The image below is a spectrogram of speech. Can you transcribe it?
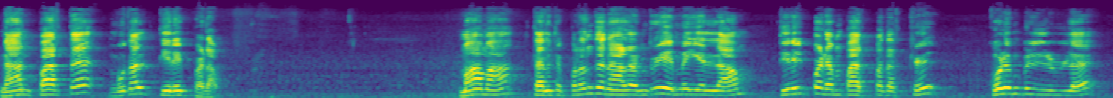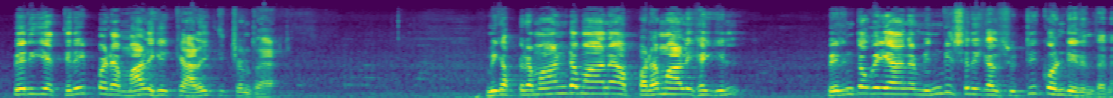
நான் பார்த்த முதல் திரைப்படம். மாமா தனது பிறந்த நாளன்று எம்மையெல்லாம் திரைப்படம் பார்ப்பதற்கு கொழும்பில் உள்ள பெரிய திரைப்பட மாளிகைக்கு அழைத்துச் சென்றார். மிக பிரமாண்டமான அப்பட மாளிகையில் பெருந்தொகையான மின்விசிறிகள் சுற்றி கொண்டிருந்தன.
